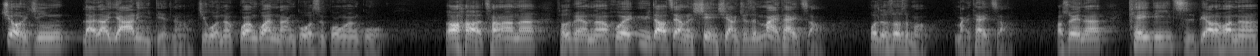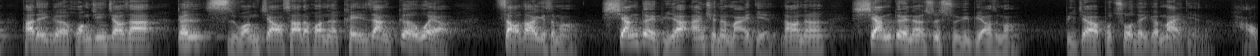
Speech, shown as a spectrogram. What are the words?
就已经来到压力点了。结果呢，关关难过是关关过，啊，常常呢，投资朋友呢会遇到这样的现象，就是卖太早，或者说什么买太早啊。所以呢，K D 指标的话呢，它的一个黄金交叉跟死亡交叉的话呢，可以让各位啊找到一个什么相对比较安全的买点，然后呢，相对呢是属于比较什么？比较不错的一个卖点好，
